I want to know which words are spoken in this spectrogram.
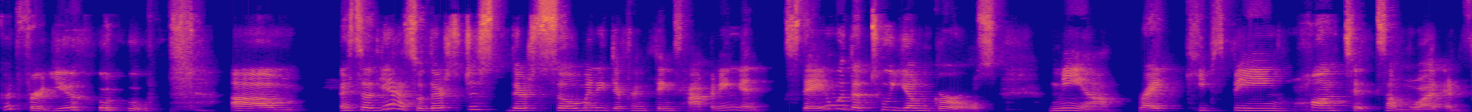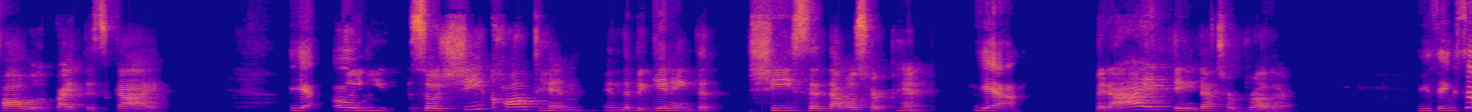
good for you. um, and so yeah, so there's just there's so many different things happening, and staying with the two young girls. Mia, right, keeps being haunted somewhat and followed by this guy yeah. Oh, so, you, so she called him in the beginning that she said that was her pimp. Yeah. But I think that's her brother. You think so?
